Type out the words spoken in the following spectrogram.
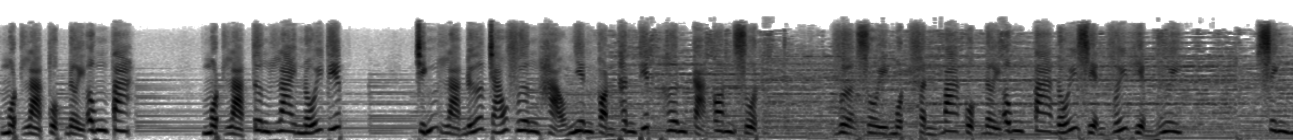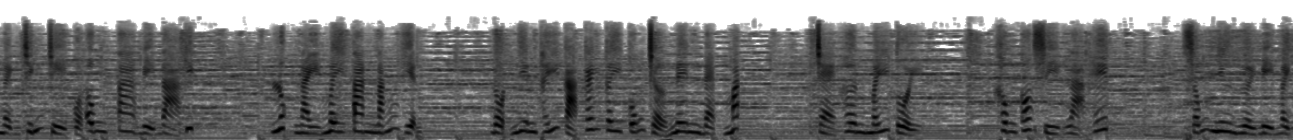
Một là cuộc đời ông ta một là tương lai nối tiếp. Chính là đứa cháu vương hảo nhiên còn thân thiết hơn cả con ruột. Vừa rồi một phần ba cuộc đời ông ta đối diện với hiểm nguy. Sinh mệnh chính trị của ông ta bị đả kích. Lúc này mây tan nắng hiện. Đột nhiên thấy cả cái cây cũng trở nên đẹp mắt. Trẻ hơn mấy tuổi. Không có gì lạ hết. Giống như người bị bệnh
